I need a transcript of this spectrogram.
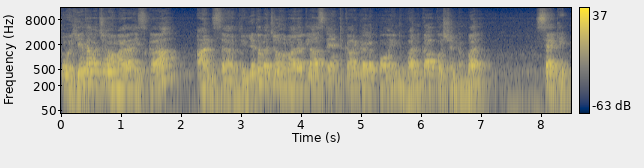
तो ये था बच्चों हमारा इसका आंसर। तो ये था बच्चों हमारा क्लास टेंथ का ट्वेल्व पॉइंट वन का क्वेश्चन नंबर सेकेंड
